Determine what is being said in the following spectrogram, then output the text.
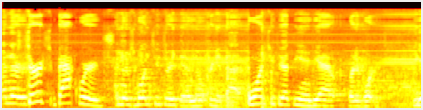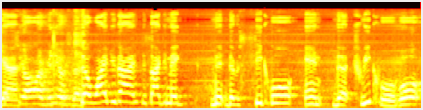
And there's Search backwards. and there's one, two, three at the end. Don't forget that. One, two, three at the end, yeah. pretty important. You Yeah. can see all our videos there. So why did you guys decide to make the, the sequel and the trequel? well,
